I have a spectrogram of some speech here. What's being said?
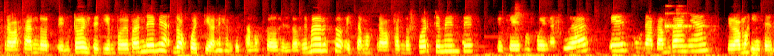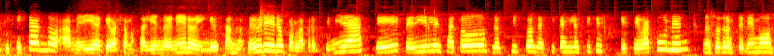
trabajando en todo este tiempo de pandemia, dos cuestiones. Empezamos todos el 2 de marzo, estamos trabajando fuertemente, que ustedes nos pueden ayudar, en una campaña que vamos intensificando a medida que vayamos saliendo de enero e ingresando a febrero por la proximidad, de pedirles a todos los chicos, las chicas y los chicos que se vacunen. Nosotros tenemos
